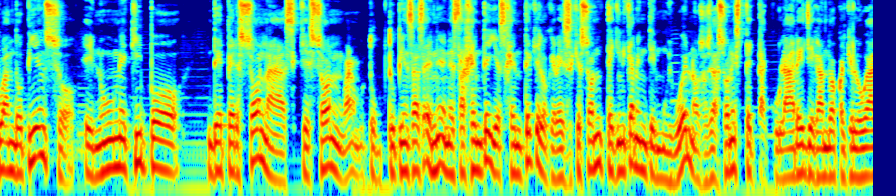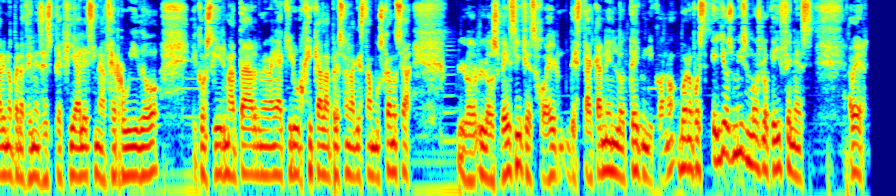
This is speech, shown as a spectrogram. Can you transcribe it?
cuando pienso en un equipo de personas que son, bueno, tú, piensas en, esa gente y es gente que lo que ves es que son técnicamente muy buenos, o sea, son espectaculares llegando a cualquier lugar en operaciones especiales sin hacer ruido, y conseguir matar de manera quirúrgica a la persona que están buscando, o sea, los ves y dices, joder, destacan en lo técnico, ¿no? Bueno, pues ellos mismos lo que dicen es, a ver,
